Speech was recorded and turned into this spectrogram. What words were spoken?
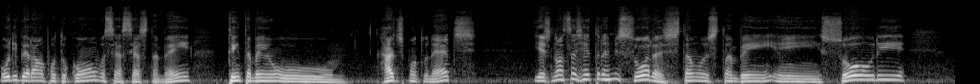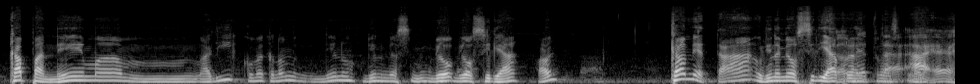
ou liberal.com, você acessa também. Tem também o rádios.net e as nossas retransmissoras. Estamos também em Soure, Capanema, hum, ali, como é que é o nome? Lino, Lino me, meu, me auxiliar. Olha. Cametá, o Lino vai me auxiliar para. Ah, é,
